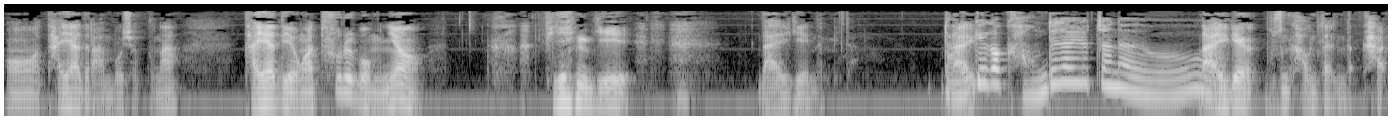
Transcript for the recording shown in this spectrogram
어, 다이아드를 안 보셨구나. 다이아드 영화 2를 보면요. 비행기 날개에 넣습니다. 날개가 날... 가운데 달렸잖아요. 날개가 무슨 가운데 달린다. 가,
